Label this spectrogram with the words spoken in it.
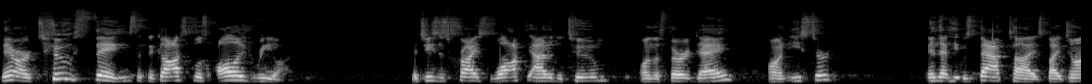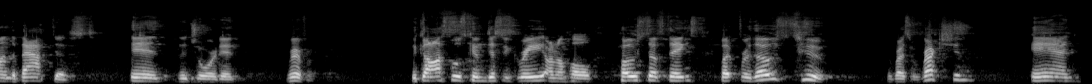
there are two things that the Gospels all agree on that Jesus Christ walked out of the tomb on the third day, on Easter, and that he was baptized by John the Baptist in the Jordan River. The Gospels can disagree on a whole host of things, but for those two, the resurrection and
